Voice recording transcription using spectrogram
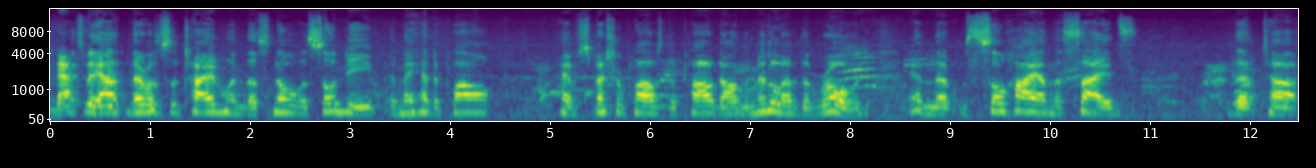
That's when Yeah, there was a time when the snow was so deep and they had to plow, have special plows to plow down the middle of the road, and it was so high on the sides that uh,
